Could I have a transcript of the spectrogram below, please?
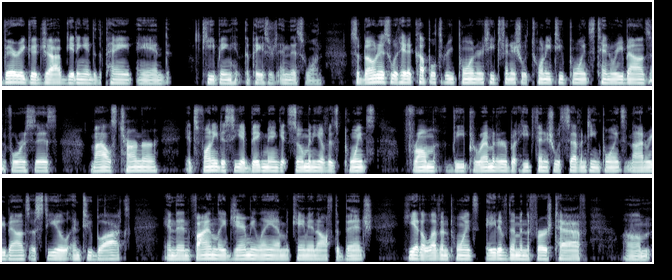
very good job getting into the paint and keeping the Pacers in this one. Sabonis would hit a couple three pointers. He'd finish with 22 points, 10 rebounds, and four assists. Miles Turner, it's funny to see a big man get so many of his points from the perimeter, but he'd finish with 17 points, nine rebounds, a steal, and two blocks. And then finally, Jeremy Lamb came in off the bench. He had 11 points, eight of them in the first half. Um,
